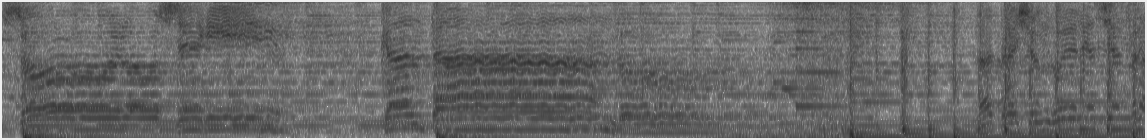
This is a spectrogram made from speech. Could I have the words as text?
solo seguir Traición duele hacia atrás,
